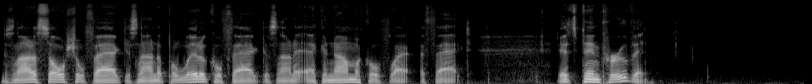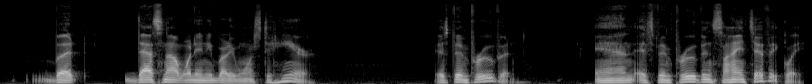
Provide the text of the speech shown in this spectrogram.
It's not a social fact, it's not a political fact, it's not an economical fact. It's been proven. But that's not what anybody wants to hear. It's been proven. And it's been proven scientifically.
